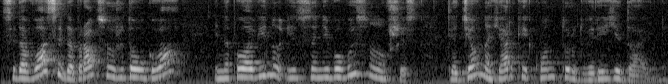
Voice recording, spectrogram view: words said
Седовласый добрался уже до угла и, наполовину из-за него высунувшись, глядел на яркий контур двери едальни.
